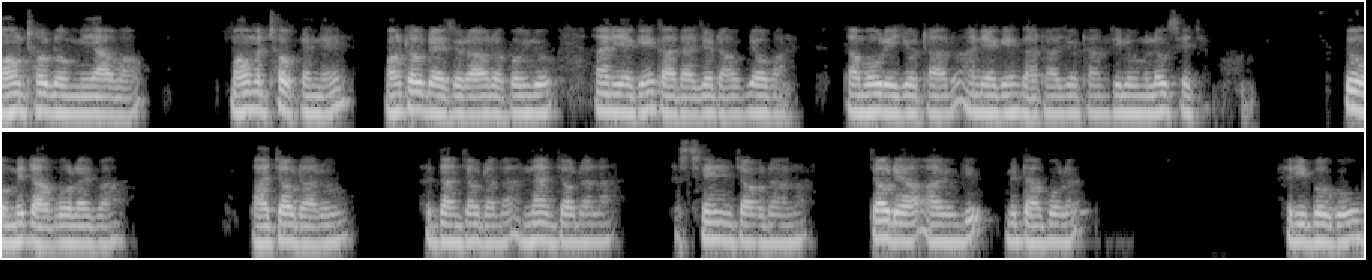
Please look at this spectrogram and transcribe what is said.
မောင်းထုတ်လို့မရပါဘူးမောင်းမထုတ်ခင်နဲ့မောင်းထုတ်တယ်ဆိုတာတော့ဘုန်းကြီးတို့အန္တရာယ်ကင်းကာတာရွတ်တာကိုပြောပါတယ် တံမိုးတွေရွတ်တာတို့အန္တရာယ်ကင်းကာတာရွတ်တာဒီလိုမလုပ်စေချင်သူ့ကိုမေတ္တာပို့လိုက်ပါဘာကြောက်တာတော့အတန်ကြောက်တာလားအနံ့ကြောက်တာလားအစင်းကြောက်တာလားကြောက်တဲ့အာယုပြုမေတ္တာပို့လိုက်အဲ့ဒီပုဂ္ဂိုလ်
